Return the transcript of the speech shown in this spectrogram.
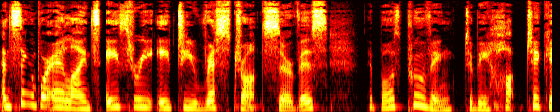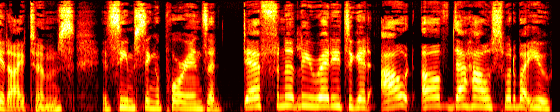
and Singapore Airlines A380 restaurant restaurant service. They're both proving to be hot ticket items. It seems Singaporeans are definitely ready to get out of the house. What about you?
